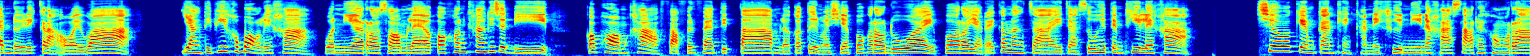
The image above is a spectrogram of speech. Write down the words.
นๆ โดยได้กล่าวเอาไว้ว่า อย่างที่พี่เขาบอกเลยค่ะ วันนี้เราซ้อมแล้วก็ค่อนข้างที่จะดี ก็พร้อมค่ะ ฝากแฟนๆติดตาม แล้วก็ตื่นมาเชียร์พวกเราด้วย พวกเราอยากได้กำลังใจจะสู้ให้เต็มที่เลยค่ะ เชื่อว่าเกมการแข่งขันในคืนนี้นะคะ สาวไทยของเรา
